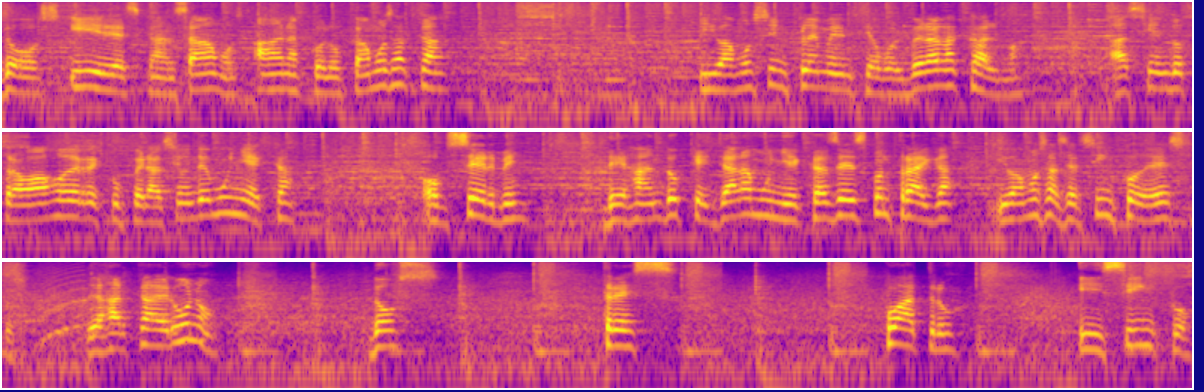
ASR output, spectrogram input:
2 y descansamos. Ana, colocamos acá y vamos simplemente a volver a la calma haciendo trabajo de recuperación de muñeca. Observen, dejando que ya la muñeca se descontraiga y vamos a hacer cinco de estos. Dejar caer uno, dos, tres, cuatro y cinco.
